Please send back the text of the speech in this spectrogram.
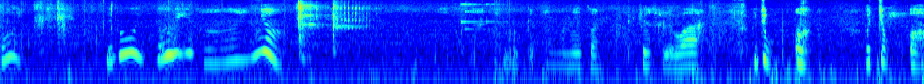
ừ, đi rồi, ui, ờ, nhá. Một cái thằng này còn. เขียเลยว่าจุบเออจุบเออ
